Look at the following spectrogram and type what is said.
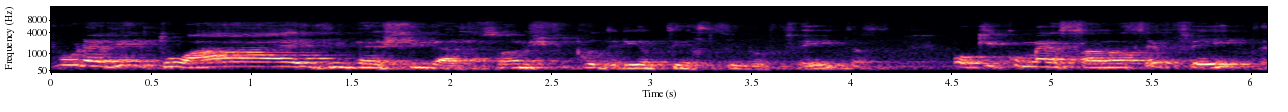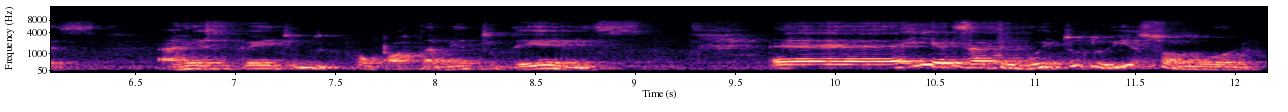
por eventuais investigações que poderiam ter sido feitas ou que começaram a ser feitas a respeito do comportamento deles. É, e eles atribuem tudo isso ao Moro.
